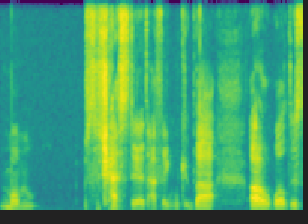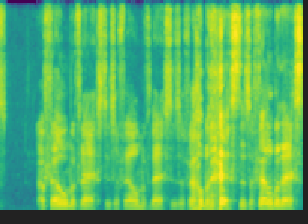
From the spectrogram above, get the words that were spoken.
mum suggested. I think that oh well, there's a film of this, there's a film of this, there's a film of this, there's a film of this.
